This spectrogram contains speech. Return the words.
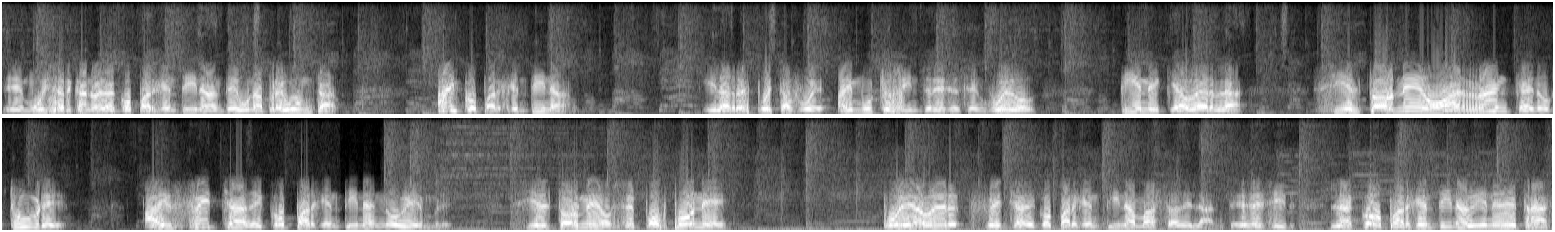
eh, muy cercano a la Copa Argentina, ante una pregunta, ¿hay Copa Argentina? Y la respuesta fue, hay muchos intereses en juego, tiene que haberla. Si el torneo arranca en octubre, hay fecha de Copa Argentina en noviembre. Si el torneo se pospone, puede haber fecha de Copa Argentina más adelante. Es decir, la Copa Argentina viene detrás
